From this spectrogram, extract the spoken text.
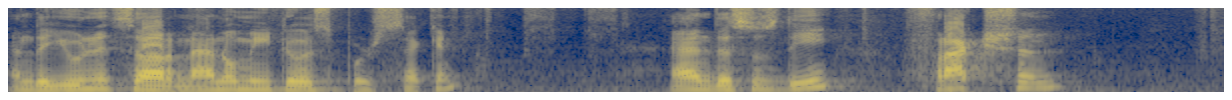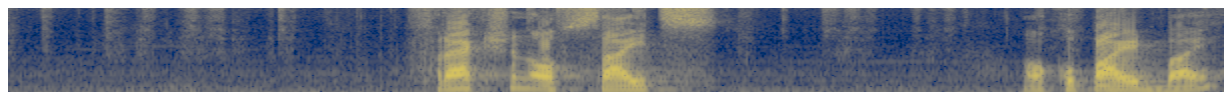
And the units are nanometers per second. And this is the fraction fraction of sites occupied by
